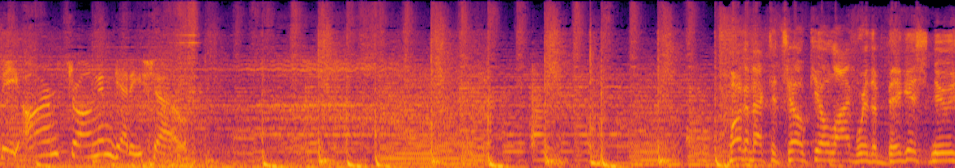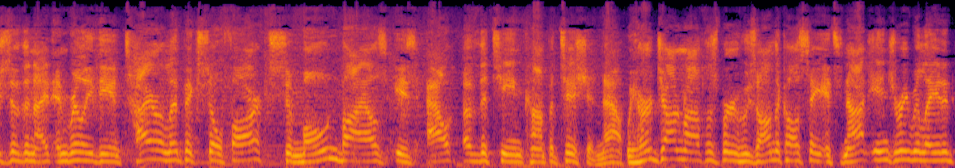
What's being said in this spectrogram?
The Armstrong and Getty Show. Welcome back to Tokyo Live, where the biggest news of the night, and really the entire Olympics so far, Simone Biles is out of the team competition. Now, we heard John Roethlisberger, who's on the call, say it's not injury related.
